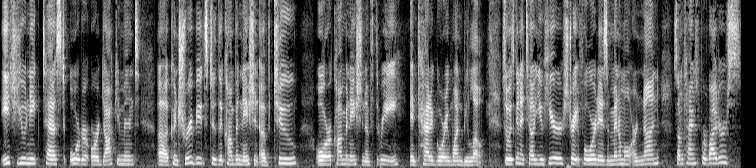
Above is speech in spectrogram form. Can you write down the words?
each unique test order or document uh, contributes to the combination of two or combination of three in category one below. So it's going to tell you here straightforward is minimal or none. Sometimes providers,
